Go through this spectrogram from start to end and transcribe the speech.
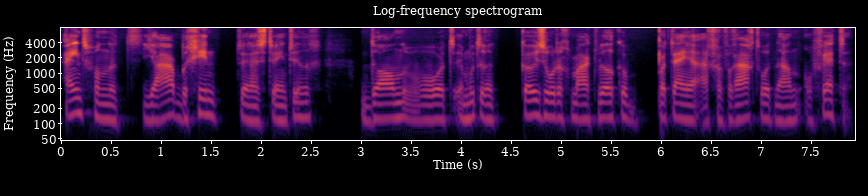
eind van het jaar, begin 2022, dan wordt, moet er een keuze worden gemaakt welke partijen gevraagd wordt naar een offerte.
